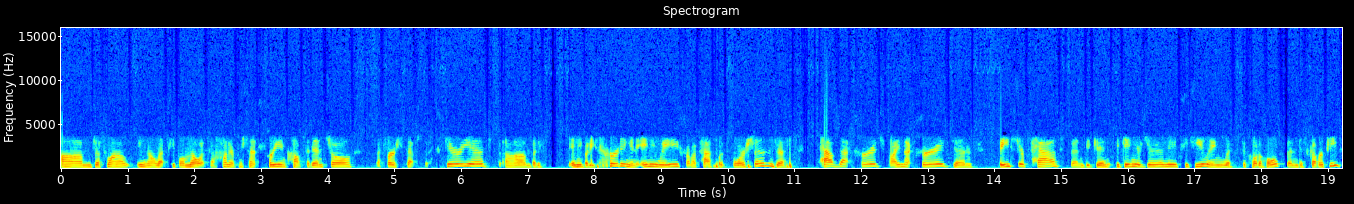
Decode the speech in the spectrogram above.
Um, just want to, you know, let people know it's 100% free and confidential. The first step's the scariest. Um, but if anybody's hurting in any way from a past abortion, just have that courage, find that courage, and face your past and begin begin your journey to healing with Dakota Hope and discover peace.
